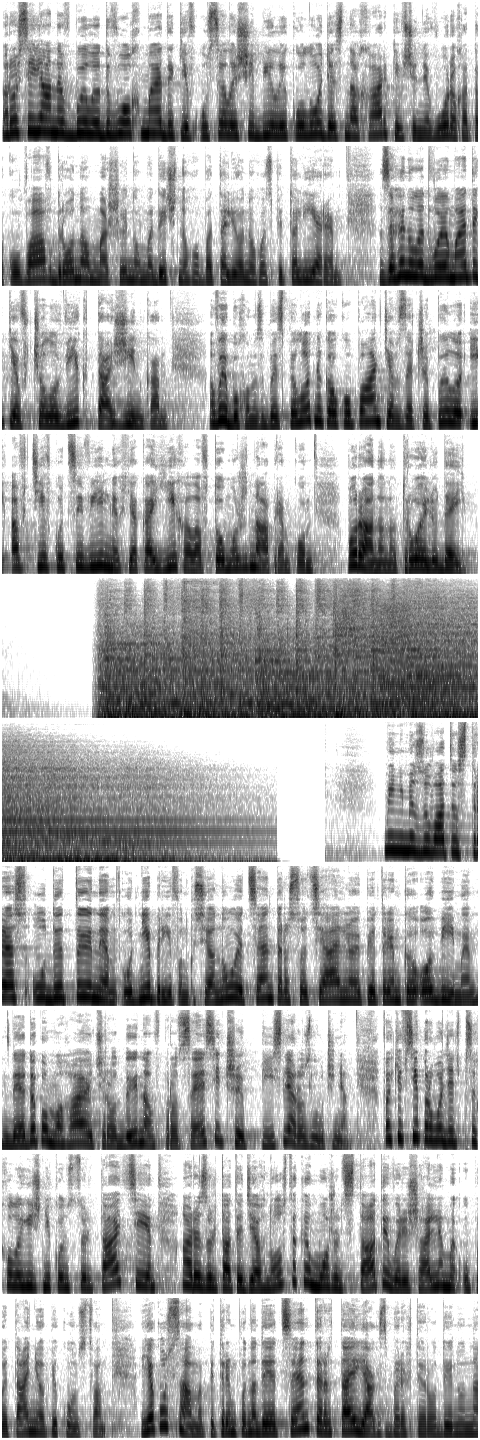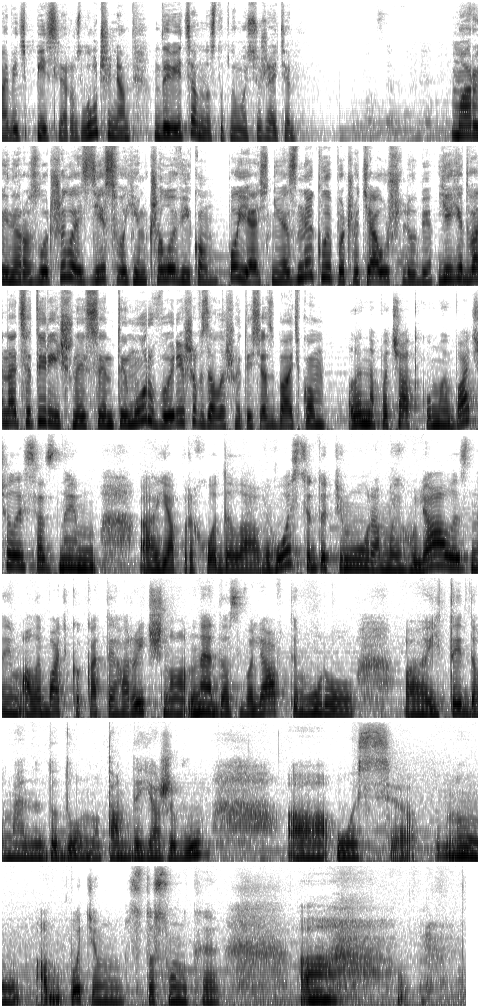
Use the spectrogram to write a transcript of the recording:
Росіяни вбили двох медиків у селищі Білий Колодязь на Харківщині. Ворог атакував дроном машину медичного батальйону госпітальєри. Загинули двоє медиків чоловік та жінка. Вибухом з безпілотника окупантів зачепило і автівку цивільних, яка їхала в тому ж напрямку. Поранено троє людей. Мінімізувати стрес у дитини у Дніпрі функціонує центр соціальної підтримки обійми, де допомагають родинам в процесі чи після розлучення. Фахівці проводять психологічні консультації, а результати діагностики можуть стати вирішальними у питанні опікунства. Яку саме підтримку надає центр та як зберегти родину навіть після розлучення? Дивіться в наступному сюжеті. Марина розлучилась зі своїм чоловіком. Пояснює, зникли почуття у шлюбі. Її 12-річний син Тимур вирішив залишитися з батьком. Але на початку ми бачилися з ним. е, Я приходила в гості до Тимура, ми гуляли з ним, але батько категорично не дозволяв Тимуру е, йти до мене додому, там, де я живу. А, Ось, е, ну, а потім стосунки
